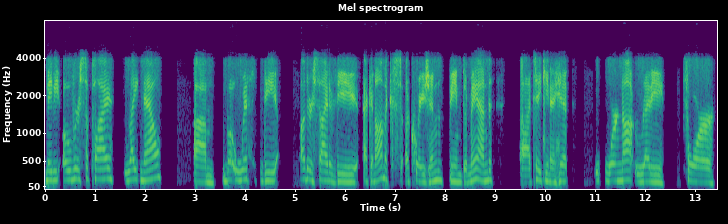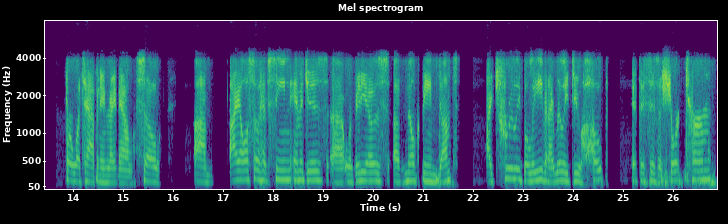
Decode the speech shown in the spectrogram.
maybe oversupply right now. Um, but with the other side of the economics equation being demand uh, taking a hit, we're not ready for for what's happening right now. So um, I also have seen images uh, or videos of milk being dumped. I truly believe, and I really do hope that this is a short term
